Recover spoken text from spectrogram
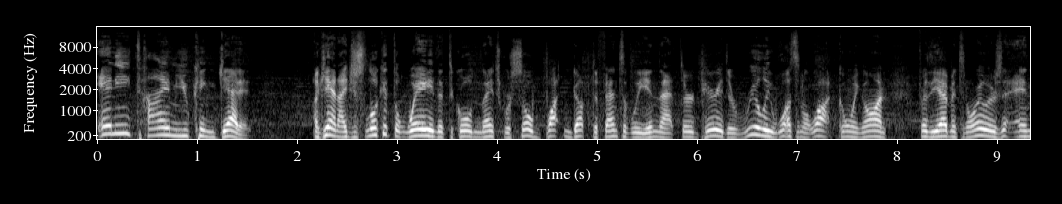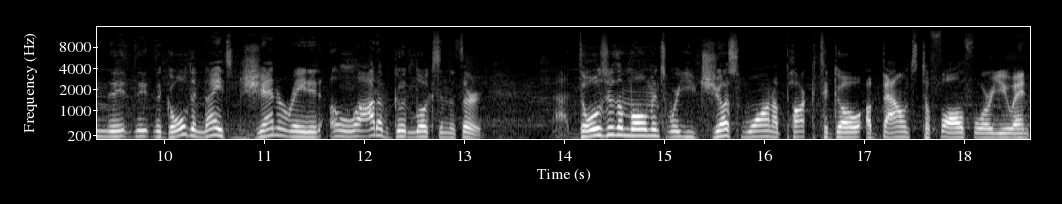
anytime you can get it. Again, I just look at the way that the Golden Knights were so buttoned up defensively in that third period. There really wasn't a lot going on for the Edmonton Oilers, and the, the, the Golden Knights generated a lot of good looks in the third. Uh, those are the moments where you just want a puck to go, a bounce to fall for you. And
